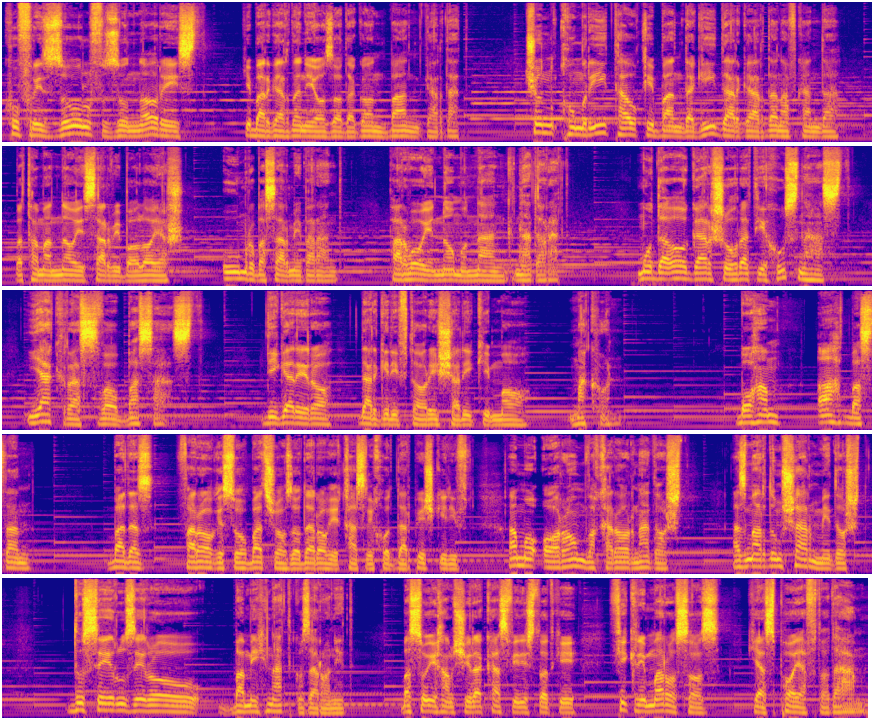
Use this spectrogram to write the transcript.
Куфри зулф зуннорест ки бар гардани озодагон банд гардад. Чун қумрӣ тавқи бандагӣ дар гардан афканда ба таманнои сарви болояш умр ба сар мебаранд. Парвои ному нанг надорад. Муддао гар шӯҳрати ҳусн аст як расво бас аст. Дигареро در گرفتاری شریک ما مکن. با هم عهد بستند. بعد از فراغ صحبت شاهزاده راه قصر خود در پیش گرفت اما آرام و قرار نداشت. از مردم شرم می داشت دو سه روزی را به مهنت گذرانید. به سوی همشیره کس فرستاد که فکر مرا ساز که از پای افتادم.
